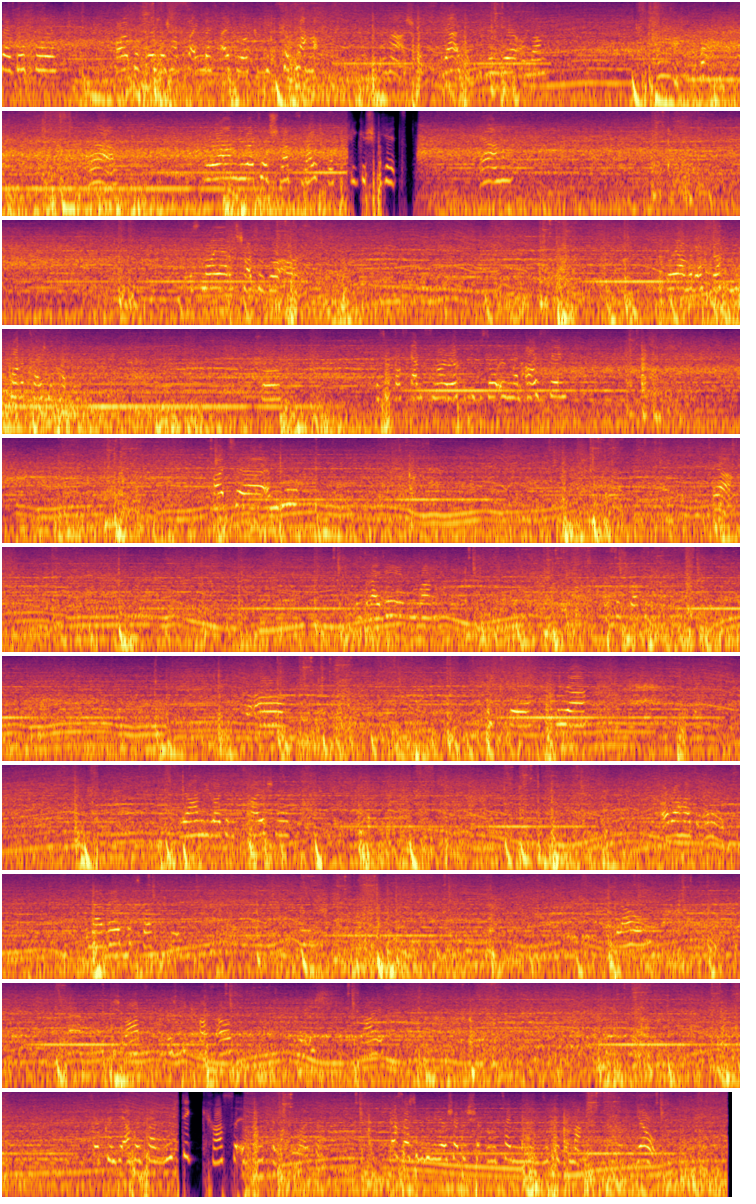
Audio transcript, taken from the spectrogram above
wieder Goku. Heute will ich euch mal zeigen, dass alte Rocket war. Aha, ja, ich bin hier und dann. Ja. Früher haben die Leute schwarz-weiß Rocket League gespielt. Ja. Das neue, das schaut so so aus. Wo die erst Rocket League vorgezeichnet hatten. So. Das wird das ganz neue Rocket League so irgendwann aussehen. Heute im Buch. Ja. In 3D irgendwann. Wir haben die Leute gezeichnet. Oder halt rot. In der Welt ist was gut. Blau. Schwarz sieht richtig krass aus. Und ich weiß. Könnt ihr auf jeden Fall richtig krasse Effekte machen, Leute. Das war's über die Video. Schaut euch mal zeigen, wie man diese Effekte. Yo!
